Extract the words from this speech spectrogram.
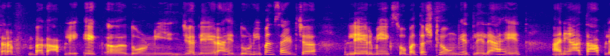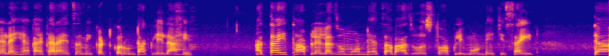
तर बघा आपली एक दोन्ही ज्या लेअर आहेत दोन्ही पण साईडच्या लेअर मी एक सोबतच ठेवून घेतलेल्या आहेत. आणि आता आपल्याला ह्या काय करायचं मी कट करून टाकलेलं आहे. आता इथं आपल्याला जो मोंढ्याचा बाजू असतो आपली मोंढ्याची साईड त्या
